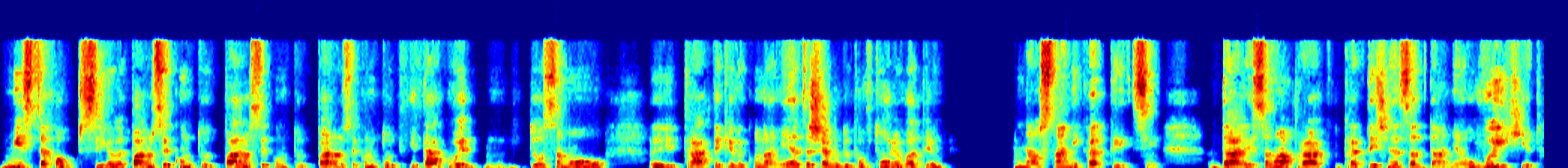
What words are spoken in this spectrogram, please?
місце хоп, сіли, пару секунд тут, пару секунд тут, пару секунд тут, і так ви до самого е, практики виконання. Я це ще буду повторювати на останній картинці. Далі, сама прак- практичне завдання, вихід.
